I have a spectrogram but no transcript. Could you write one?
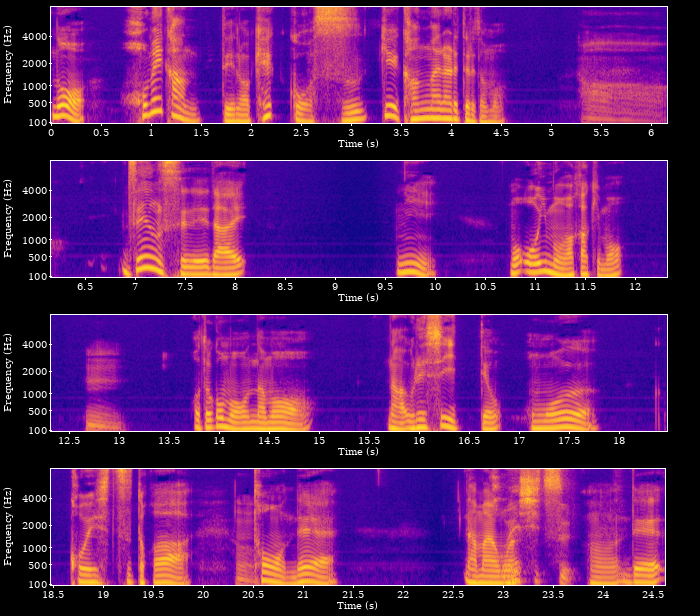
の褒め感っていうのは結構すっげえ考えられてると思う。あ全世代に、もう老いも若きも、あ。うん。男も女も、なんか嬉しいって思う声質とかうん。トーンで、名前をも声質？うん、で、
